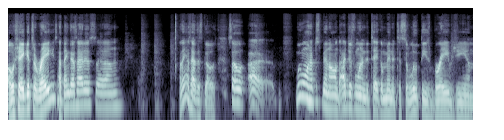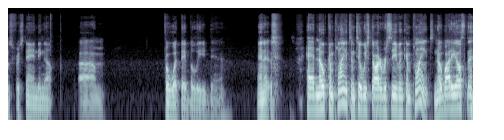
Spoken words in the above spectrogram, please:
Olshey gets a raise. I think that's how this. Um, I think that's how this goes. So uh, we won't have to spend all. I just wanted to take a minute to salute these brave GMs for standing up um, for what they believed in, and it had no complaints until we started receiving complaints. Nobody else, th-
